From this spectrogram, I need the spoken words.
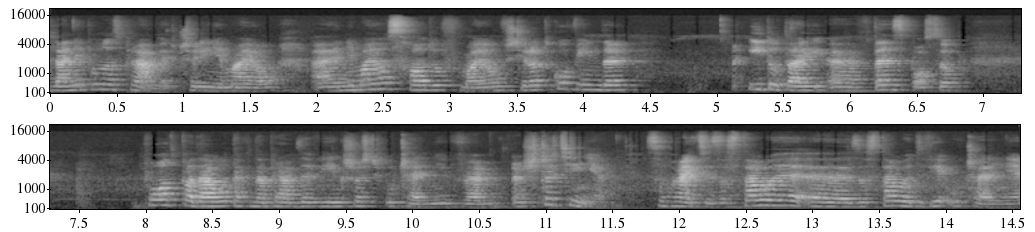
dla niepełnosprawnych, czyli nie mają, nie mają schodów, mają w środku windy i tutaj e, w ten sposób poodpadało tak naprawdę większość uczelni w Szczecinie. Słuchajcie, zostały, e, zostały dwie uczelnie,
